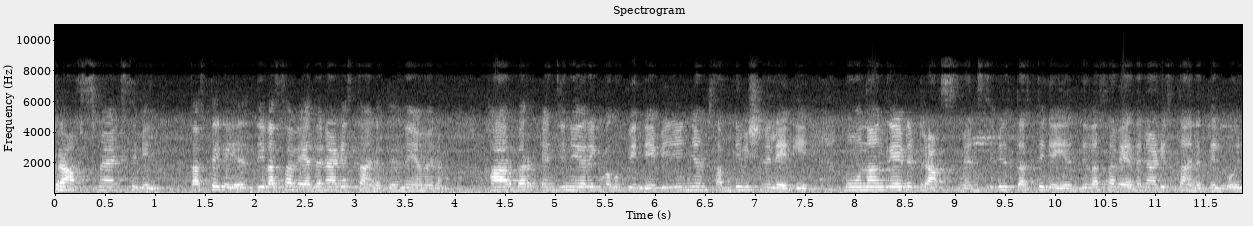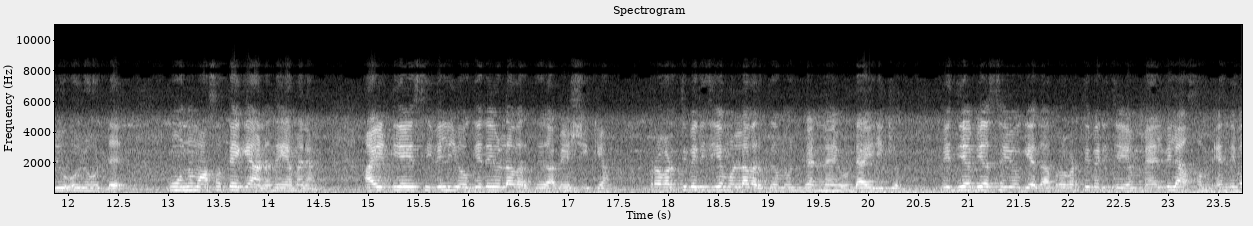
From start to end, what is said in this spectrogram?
ഡ്രാഫ്റ്റ്സ്മാൻ സിവിൽ തസ്തികയിൽ ദിവസവേതനാടിസ്ഥാനത്തിൽ നിയമനം. ഹാർബർ എഞ്ചിനീയറിംഗ് വകുപ്പിന്റെ വിഴിഞ്ഞം സബ് ഡിവിഷനിലേക്ക് മൂന്നാം ഗ്രേഡ് ഡ്രാഫ്റ്റ്സ്മാൻ സിവിൽ തസ്തികയിൽ ദിവസവേതനാടിസ്ഥാനത്തിൽ ഒരു ഒഴിവുണ്ട് മൂന്ന് മാസത്തേക്കാണ് നിയമനം. ഐ ടി ഐ സിവിൽ യോഗ്യതയുള്ളവർക്ക് അപേക്ഷിക്കാം. പ്രവൃത്തി പരിചയമുള്ളവർക്ക് മുൻഗണന ഉണ്ടായിരിക്കും വിദ്യാഭ്യാസ യോഗ്യത പ്രവൃത്തി പരിചയം മേൽവിലാസം എന്നിവ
